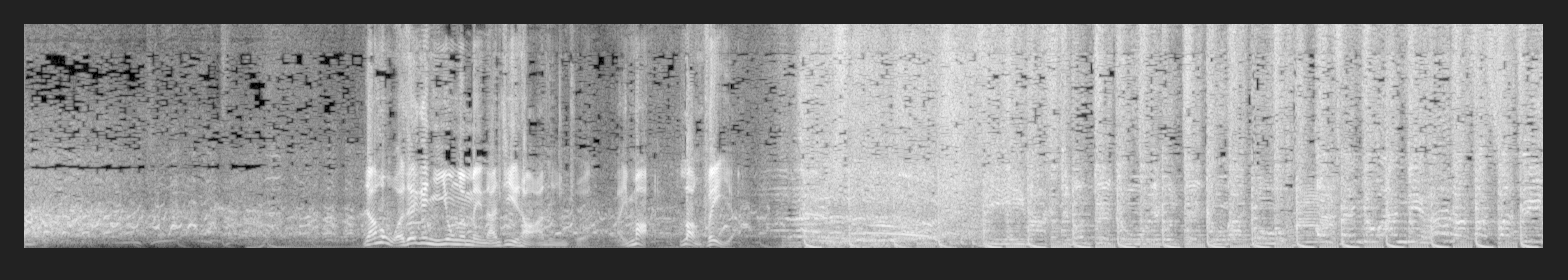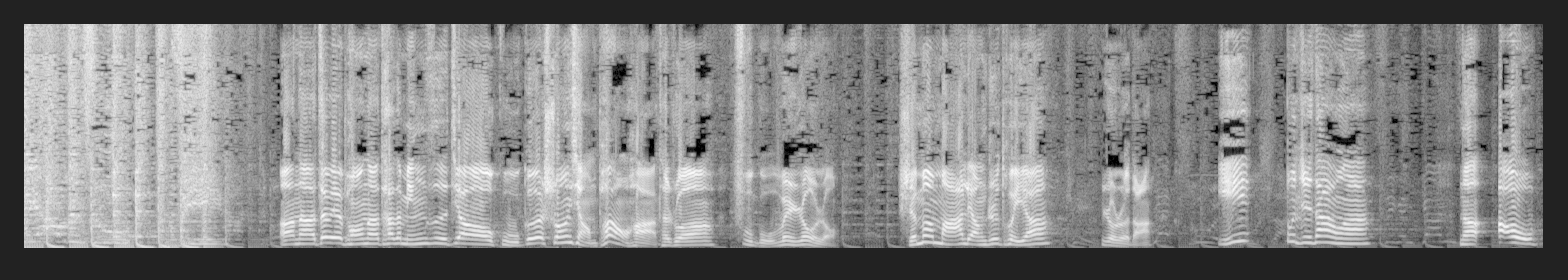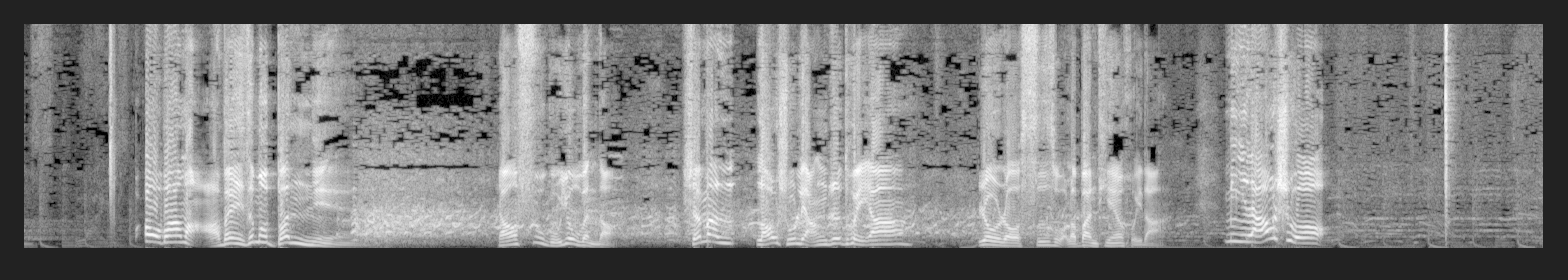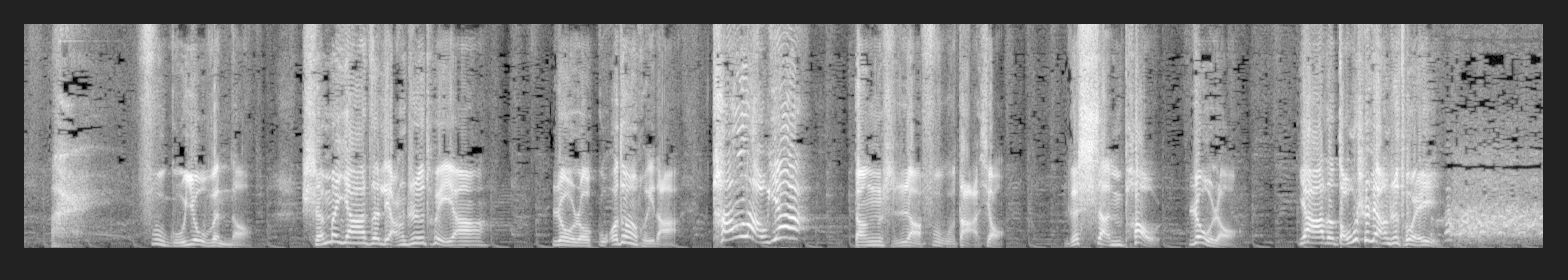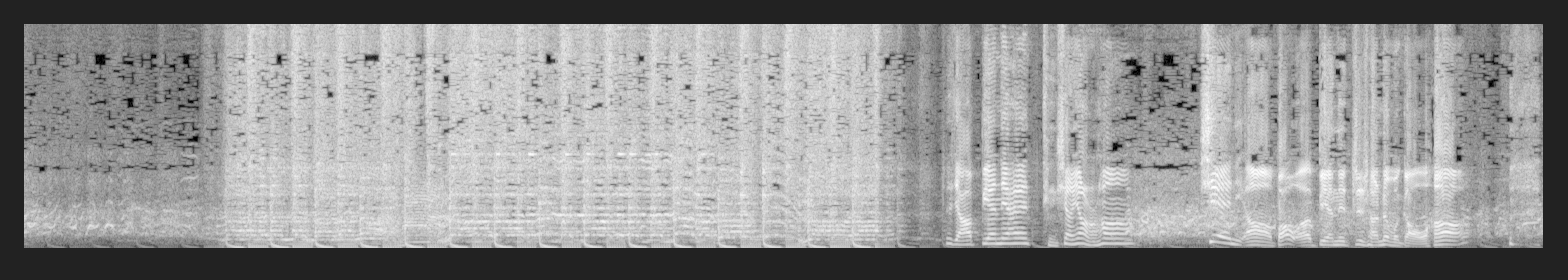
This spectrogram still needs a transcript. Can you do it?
然后我再给你用个美男计啥的，你说，哎呀妈呀，浪费呀！啊，那这位朋友呢，他的名字叫谷歌双响炮哈。他说：“复古问肉肉，什么马两只腿呀？”肉肉答：“咦，不知道啊。”那奥奥巴马呗，这么笨呢？然后复古又问道：“什么老鼠两只腿呀？”肉肉思索了半天，回答：“米老鼠。”哎。复古又问道：“什么鸭子两只腿呀？”肉肉果断回答：“唐老鸭。”当时啊，复古大笑，你个山炮肉肉，鸭子都是两只腿。这家伙编的还挺像样哈，谢谢你啊，把我编的智商这么高哈。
